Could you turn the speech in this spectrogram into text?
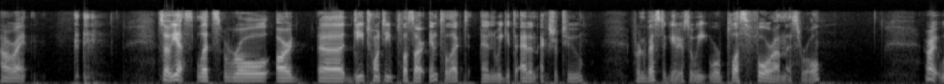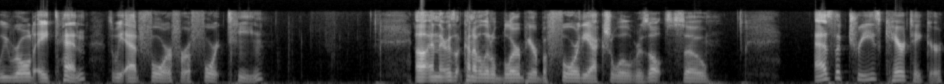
All right. so yes, let's roll our uh, d20 plus our intellect, and we get to add an extra two for investigator. So we, we're plus four on this roll. All right, we rolled a 10, so we add 4 for a 14. Uh, and there is kind of a little blurb here before the actual results. So, as the tree's caretaker,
